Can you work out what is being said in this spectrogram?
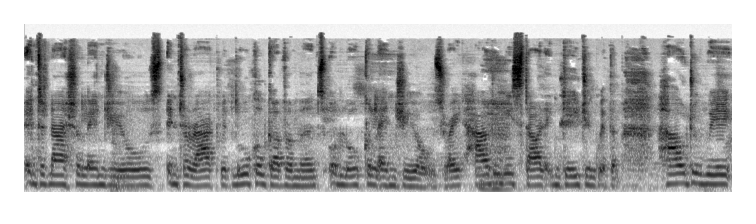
international NGOs interact with local governments or local NGOs, right? How do we mm-hmm. start engaging with them? How do we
